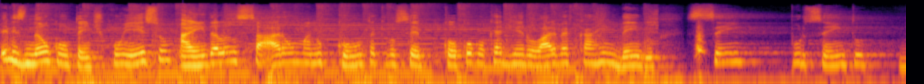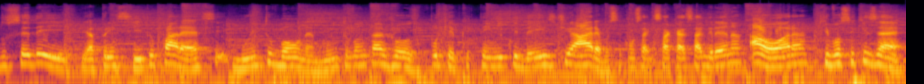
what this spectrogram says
Eles não contentes com isso, ainda lançaram uma no conta que você colocou qualquer dinheiro lá e vai ficar rendendo 100% do CDI. E a princípio parece muito bom, né? Muito vantajoso. Por quê? Porque tem liquidez diária, você consegue sacar essa grana a hora que você quiser.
